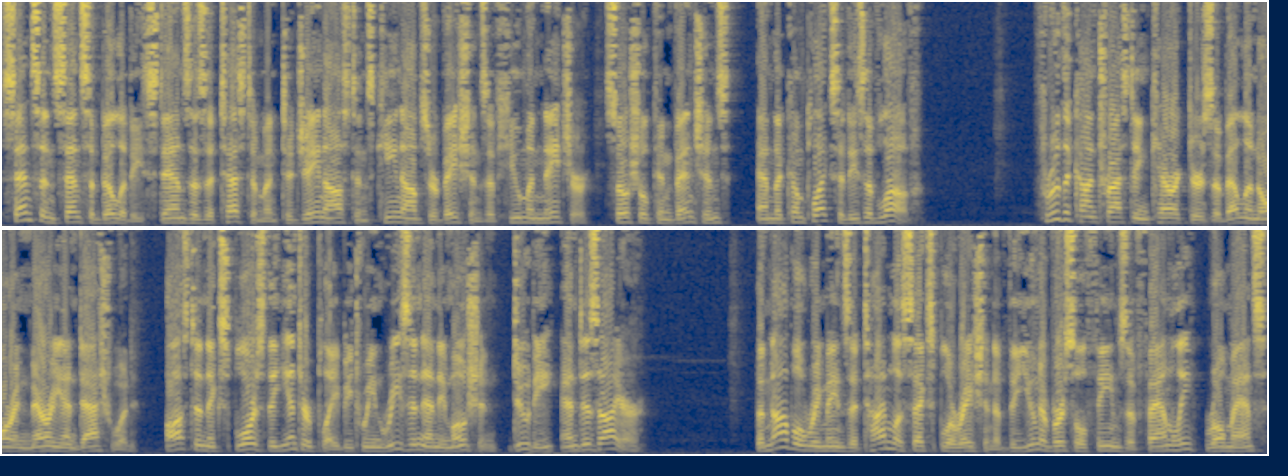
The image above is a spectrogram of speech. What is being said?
Sense and Sensibility stands as a testament to Jane Austen's keen observations of human nature, social conventions, and the complexities of love. Through the contrasting characters of Elinor and Marianne Dashwood, Austen explores the interplay between reason and emotion, duty and desire. The novel remains a timeless exploration of the universal themes of family, romance,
